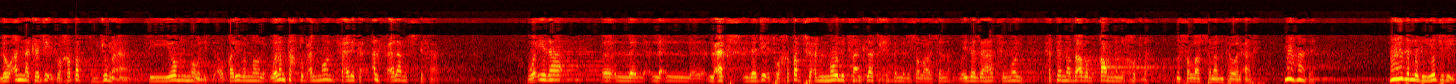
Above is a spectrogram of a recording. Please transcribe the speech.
لو أنك جئت وخطبت الجمعة في يوم المولد أو قريب المولد ولم تخطب على المولد فعليك ألف علامة استفهام. وإذا آه، العكس إذا جئت وخطبت عن المولد فأنت لا تحب النبي صلى الله عليه وسلم وإذا زاهدت في المولد حتى أن بعضهم قام من الخطبة نسأل الله السلامة والعافية. ما هذا؟ ما هذا الذي يجري؟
